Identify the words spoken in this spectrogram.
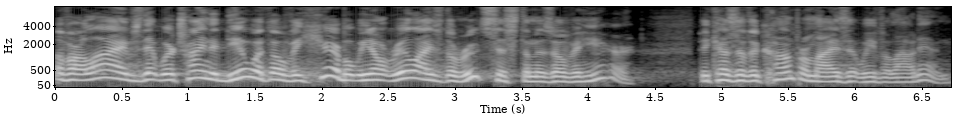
of our lives that we're trying to deal with over here, but we don't realize the root system is over here because of the compromise that we've allowed in.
